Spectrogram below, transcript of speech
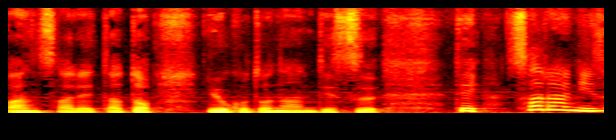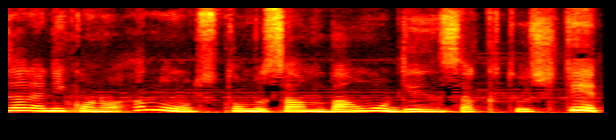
版されたということなんです。でさらにさらにこのノン勉さん版を原作として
